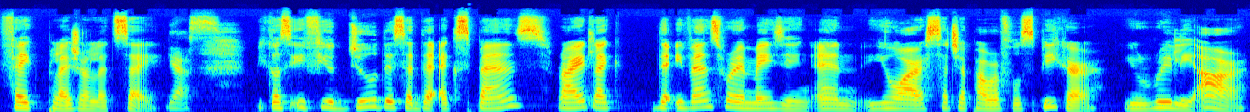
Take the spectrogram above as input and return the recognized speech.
fake pleasure let's say yes. because if you do this at the expense right like the events were amazing and you are such a powerful speaker you really are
